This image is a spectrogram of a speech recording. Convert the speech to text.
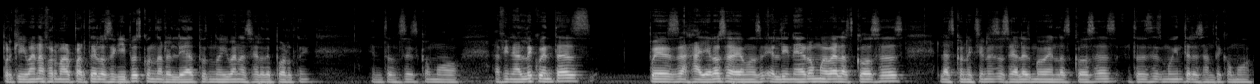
porque iban a formar parte de los equipos cuando en realidad pues no iban a hacer deporte. Entonces como a final de cuentas, pues ajá, ya lo sabemos, el dinero mueve las cosas, las conexiones sociales mueven las cosas, entonces es muy interesante como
